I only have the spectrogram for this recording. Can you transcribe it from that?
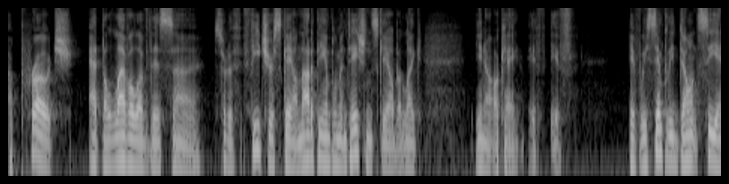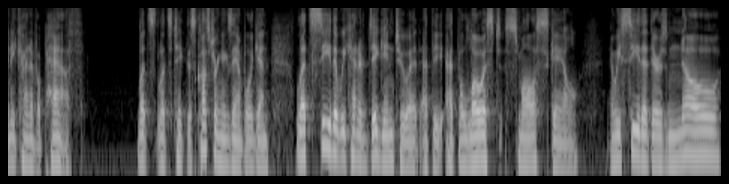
approach at the level of this uh, sort of feature scale, not at the implementation scale, but like, you know, okay, if if if we simply don't see any kind of a path, let's let's take this clustering example again. Let's see that we kind of dig into it at the at the lowest, smallest scale, and we see that there's no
